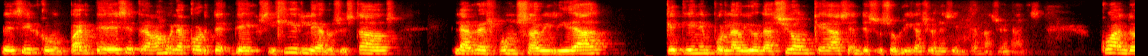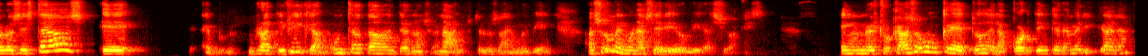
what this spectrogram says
decir, como parte de ese trabajo de la Corte de exigirle a los estados la responsabilidad que tienen por la violación que hacen de sus obligaciones internacionales. Cuando los estados eh, ratifican un tratado internacional, usted lo sabe muy bien, asumen una serie de obligaciones en nuestro caso concreto de la Corte Interamericana,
